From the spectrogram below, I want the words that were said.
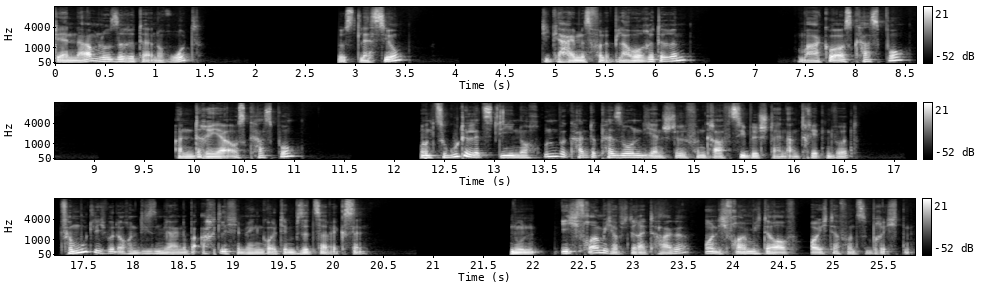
der namenlose Ritter in Rot, Fürst Lessio, die geheimnisvolle blaue Ritterin, Marco aus Caspo, Andrea aus Caspo und zu guter Letzt die noch unbekannte Person, die anstelle von Graf Zwiebelstein antreten wird. Vermutlich wird auch in diesem Jahr eine beachtliche Menge Gold den Besitzer wechseln. Nun, ich freue mich auf die drei Tage und ich freue mich darauf, euch davon zu berichten.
